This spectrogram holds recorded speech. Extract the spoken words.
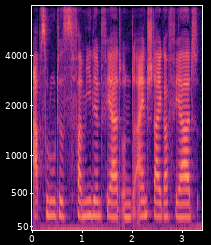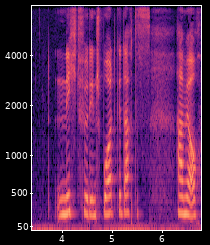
absolutes Familienpferd und Einsteigerpferd. Nicht für den Sport gedacht. Das haben wir auch,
